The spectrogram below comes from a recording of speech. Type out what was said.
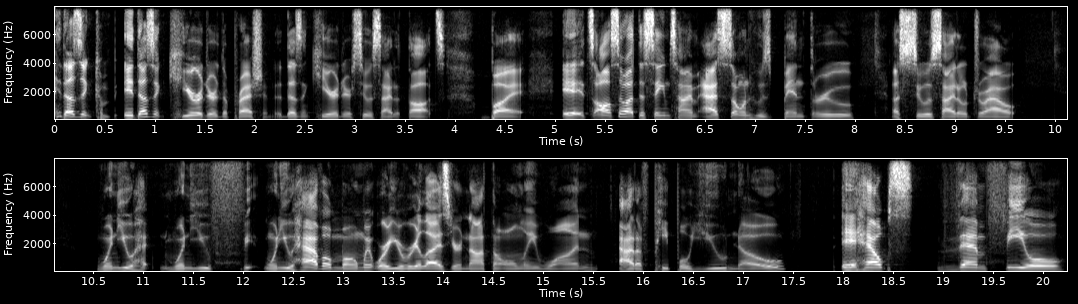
it doesn't it doesn't cure their depression. It doesn't cure their suicidal thoughts. But it's also at the same time as someone who's been through a suicidal drought when you ha- when you when you have a moment where you realize you're not the only one out of people you know it helps them feel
